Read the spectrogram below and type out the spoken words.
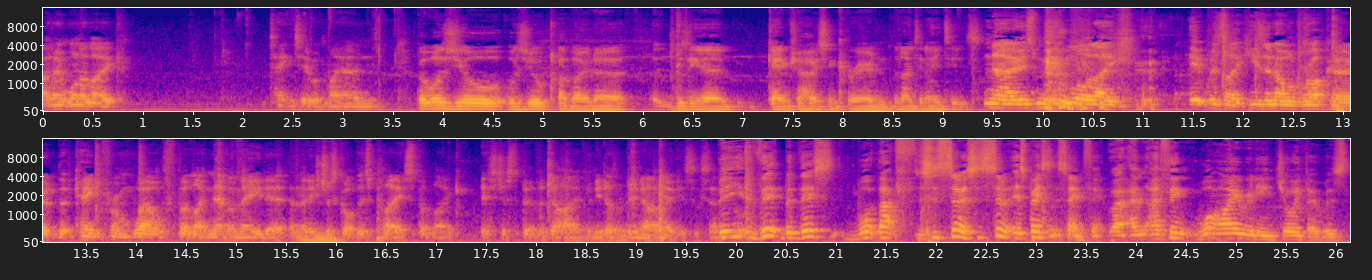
I don't want to like taint it with my own. But was your was your club owner was he a game show hosting career in the nineteen eighties? No, it's more like it was like he's an old rocker that came from wealth but like never made it, and then he's Mm. just got this place, but like it's just a bit of a dive, and he doesn't really know how to make it successful. But, thi- but this what that this is so it's, a sim- it's basically the same thing and I think what I really enjoyed though was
